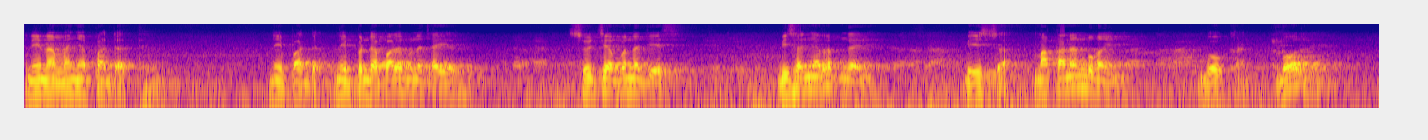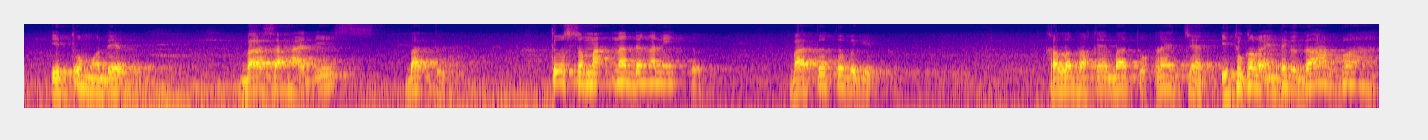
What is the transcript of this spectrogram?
Ini namanya padat ini padat ini benda padat benda cair. Suci apa najis? Bisa nyerap enggak ini? Bisa. Makanan bukan ini? Bukan. Boleh. Itu model. Bahasa hadis batu. Itu semakna dengan itu. Batu tuh begitu. Kalau pakai batu lecet. Itu kalau ente gegabah.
